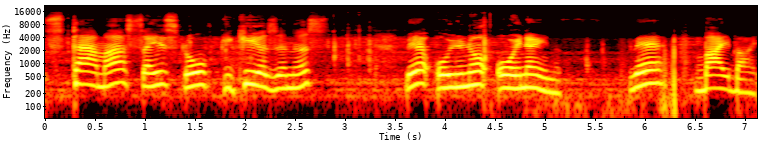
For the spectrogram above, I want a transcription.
Steam'a Sayıs Row 2 yazınız ve oyunu oynayınız. Ve bay bay.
